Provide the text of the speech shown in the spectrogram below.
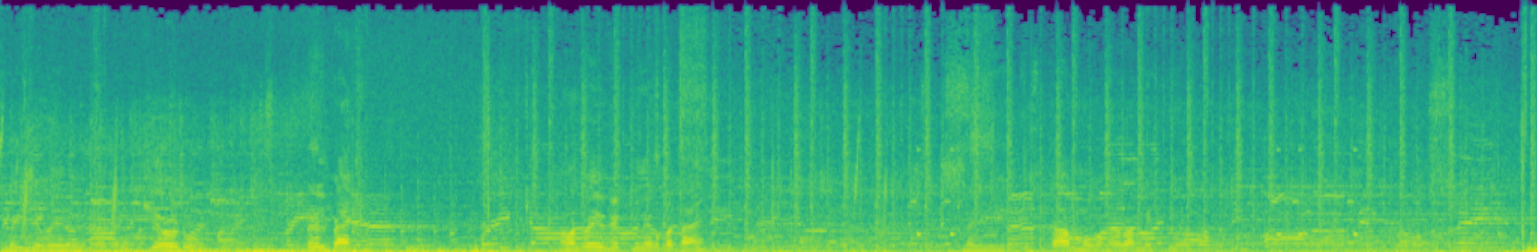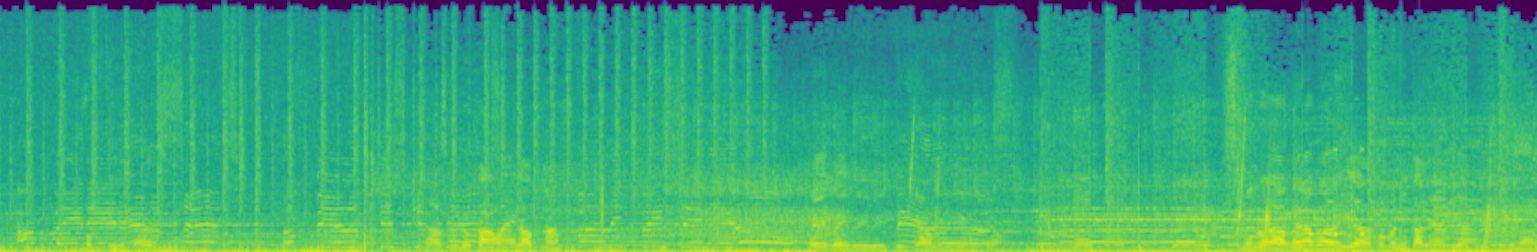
भाई भाई भाई cure to trail pack not very मेरे को पता है। भाई इसका मूव होगा मिस नहीं होता ओके सर काफ़ी तो काम आएगा अपना। भाई भाई भाई भाई बचाओ भैया बचाओ मेरे को यहाँ पे ना यार पापा निकालने लग जाएँगे इसके बाद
